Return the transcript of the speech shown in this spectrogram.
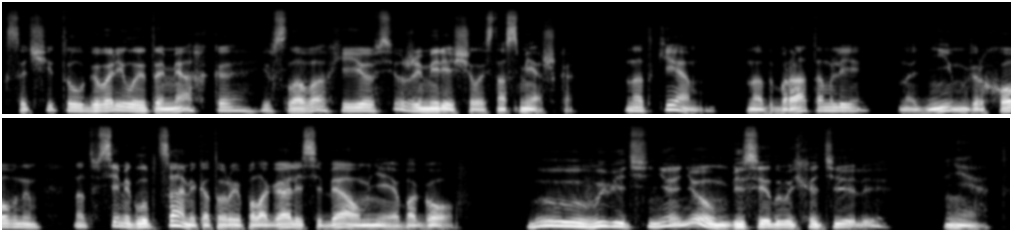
Ксачитл говорила это мягко, и в словах ее все же мерещилась насмешка. Над кем? Над братом ли? Над ним, верховным? Над всеми глупцами, которые полагали себя умнее богов? «Ну, вы ведь не о нем беседовать хотели?» «Нет».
